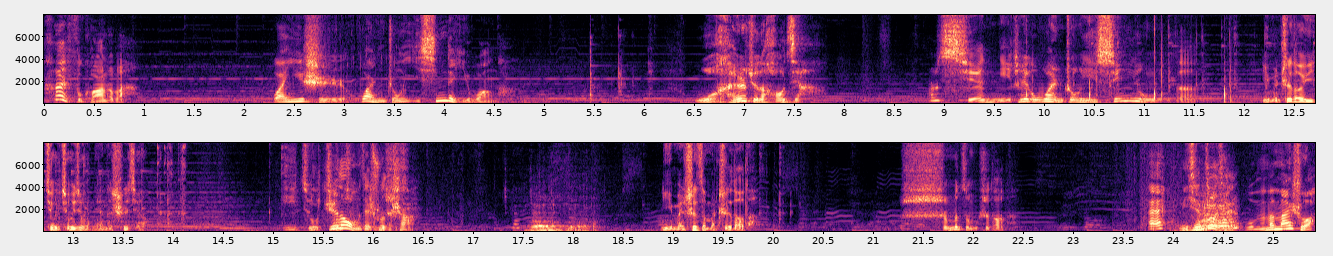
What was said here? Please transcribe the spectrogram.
太浮夸了吧？万一是万众一心的遗忘呢？我还是觉得好假而且你这个万众一心用的，你们知道一九九九年的事情？一九你知道我们在说的事儿？你们是怎么知道的？什么？怎么知道的？哎，你先坐下，我们慢慢说。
